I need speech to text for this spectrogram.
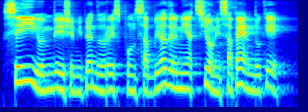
Se io invece mi prendo responsabilità delle mie azioni sapendo che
